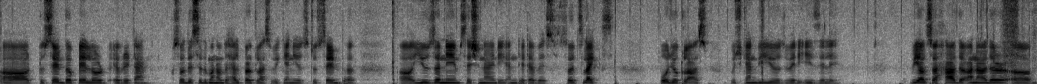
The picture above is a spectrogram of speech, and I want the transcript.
uh, to set the payload every time. So this is one of the helper class we can use to set the uh, username session id and database. So it's like pojo class which can be used very easily. We also have the another um,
